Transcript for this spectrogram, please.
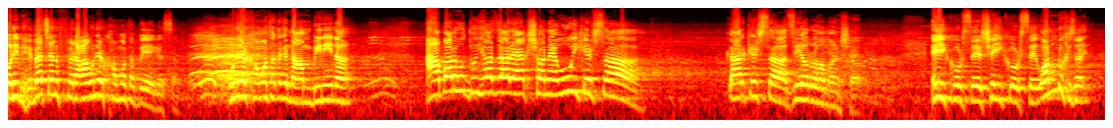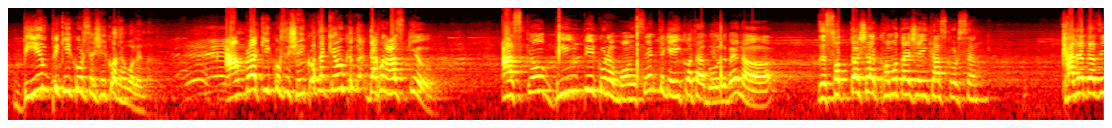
উনি ভেবেছেন ফেরাউনের ক্ষমতা পেয়ে গেছেন। উনি আর ক্ষমতা থেকে নামবিনি না। আবারও দুই হাজার এক সনে উই কেটসা কার কেটসা জিয়র রহমান সাহেব। এই করছে, সেই করছে, অন্য কিছু বিএমপি কি করছে সেই কথা বলে না। আমরা কি করছি সেই কথা কেউ কিন্তু দেখুন, আজকেও আজকেও বিএনপি কোনো মঞ্চের থেকে এই কথা বলবে না যে সত্তার সাহেব ক্ষমতায় সেই কাজ করছেন। খালেদা জি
